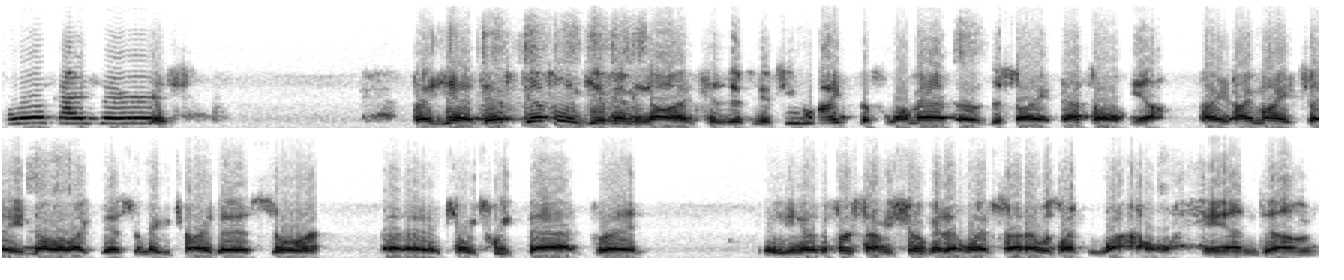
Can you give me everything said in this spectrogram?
Hello, Kaiser. Yes. But yeah, def- definitely give him a nod because if, if you like the format of the site, that's all him. I, I might say, no, I like this, or maybe try this, or uh, can we tweak that? But, you know, the first time he showed me that website, I was like, wow. And, um,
